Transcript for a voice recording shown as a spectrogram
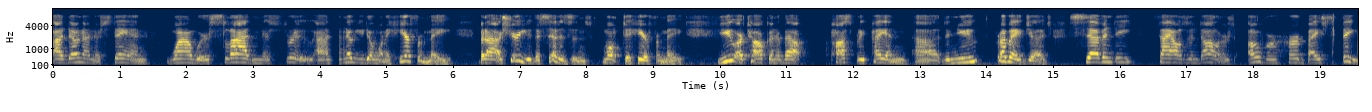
I don't understand why we're sliding this through. I know you don't want to hear from me, but I assure you the citizens want to hear from me. You are talking about possibly paying uh, the new probate judge seventy thousand dollars over her base fee.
